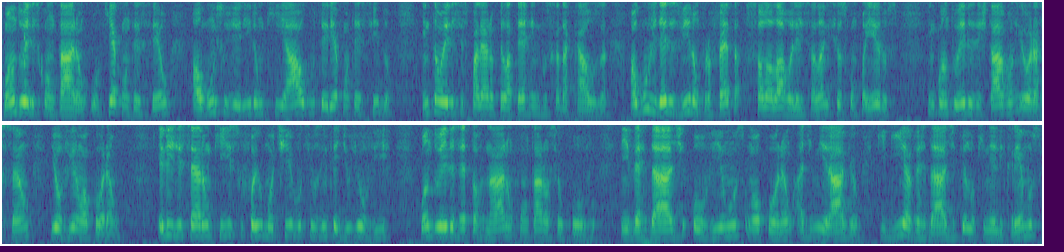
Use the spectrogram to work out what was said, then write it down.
Quando eles contaram o que aconteceu, alguns sugeriram que algo teria acontecido. Então eles se espalharam pela terra em busca da causa. Alguns deles viram o profeta sallallahu alaihi wasallam e seus companheiros enquanto eles estavam em oração e ouviram ao Corão. Eles disseram que isso foi o motivo que os impediu de ouvir quando eles retornaram, contaram ao seu povo: Em verdade, ouvimos um Alcorão admirável que guia a verdade pelo que nele cremos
